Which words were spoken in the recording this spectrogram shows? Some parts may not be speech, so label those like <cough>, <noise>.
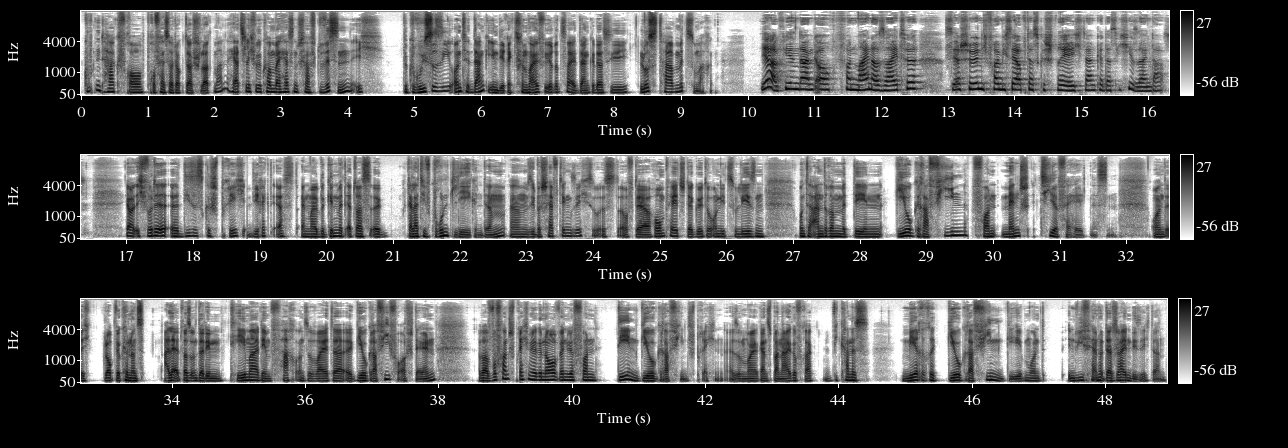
Guten Tag, Frau Professor Dr. Schlottmann. Herzlich willkommen bei Hessenschaft Wissen. Ich begrüße Sie und danke Ihnen direkt schon mal für Ihre Zeit. Danke, dass Sie Lust haben mitzumachen. Ja, vielen Dank auch von meiner Seite. Sehr schön. Ich freue mich sehr auf das Gespräch. Danke, dass ich hier sein darf. Ja, und ich würde äh, dieses Gespräch direkt erst einmal beginnen mit etwas äh, relativ Grundlegendem. Ähm, Sie beschäftigen sich, so ist auf der Homepage der Goethe-Uni zu lesen, unter anderem mit den Geografien von Mensch-Tier-Verhältnissen. Und ich glaube, wir können uns alle etwas unter dem Thema, dem Fach und so weiter äh, Geografie vorstellen. Aber wovon sprechen wir genau, wenn wir von den Geografien sprechen? Also mal ganz banal gefragt, wie kann es mehrere Geografien geben und inwiefern <laughs> unterscheiden die sich dann?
